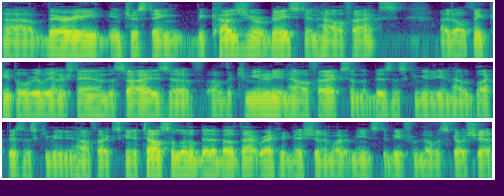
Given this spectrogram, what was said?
uh, very interesting because you're based in Halifax I don't think people really understand the size of, of the community in Halifax and the business community and how the black business community in Halifax. Can you tell us a little bit about that recognition and what it means to be from Nova Scotia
